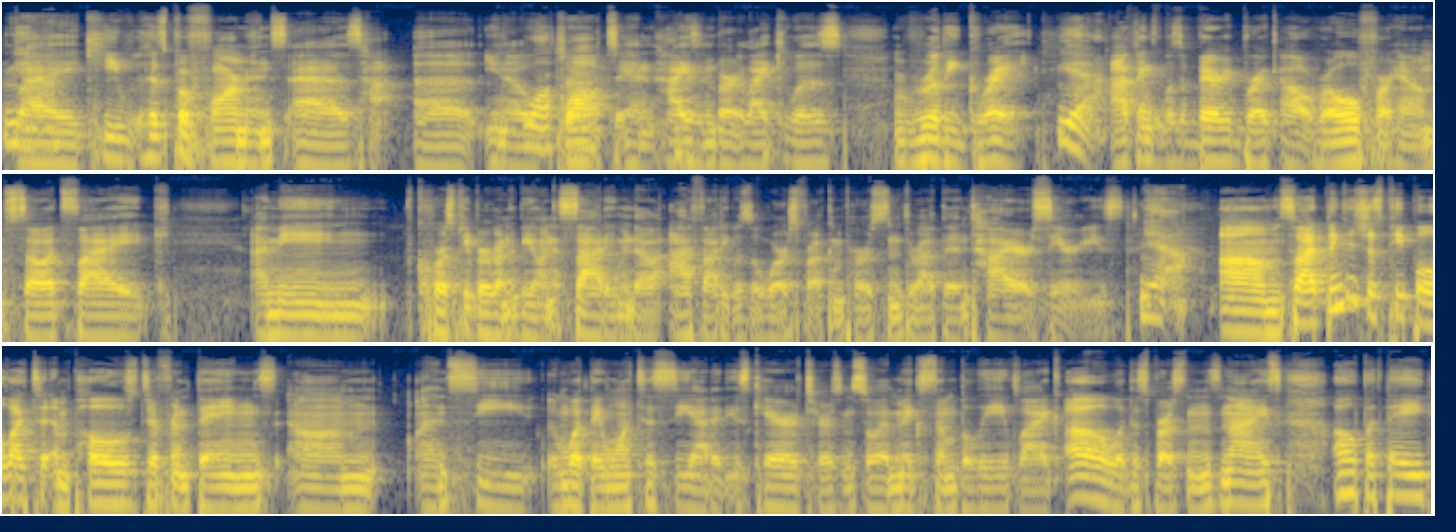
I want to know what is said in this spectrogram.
Yeah. Like he, his performance as uh, you know Walter. Walt and Heisenberg, like was really great. Yeah. I think it was a very breakout role for him. So it's like, I mean, of course, people are going to be on his side, even though I thought he was the worst fucking person throughout the entire series. Yeah. Um, so I think it's just people like to impose different things um, and see what they want to see out of these characters, and so it makes them believe like, oh, well, this person's nice. Oh, but they,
